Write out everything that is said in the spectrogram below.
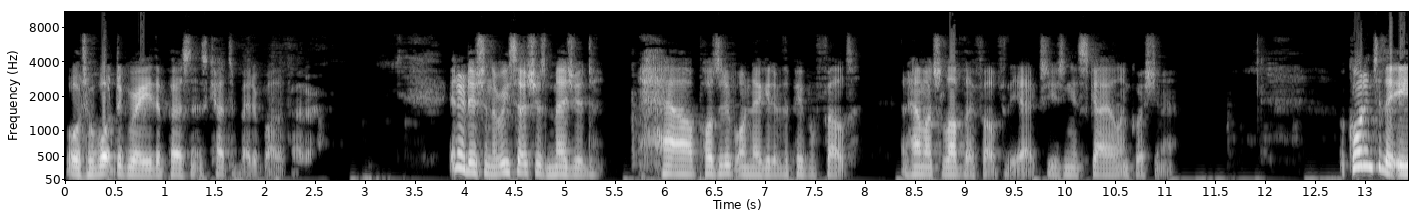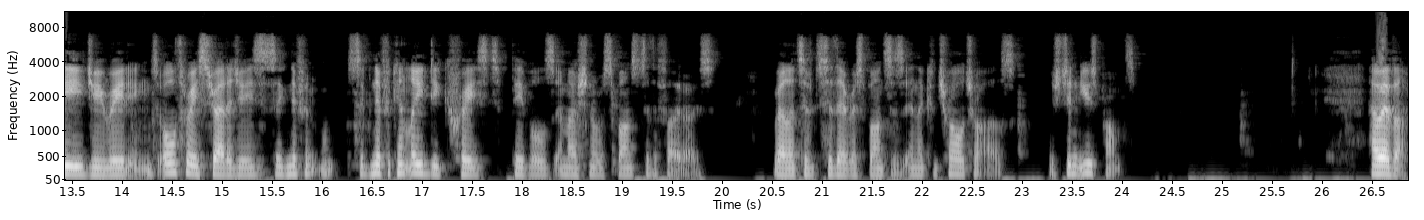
or to what degree the person is captivated by the photo. In addition, the researchers measured how positive or negative the people felt and how much love they felt for the ex using a scale and questionnaire. According to the EEG readings, all three strategies significant, significantly decreased people's emotional response to the photos relative to their responses in the control trials, which didn't use prompts. However,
